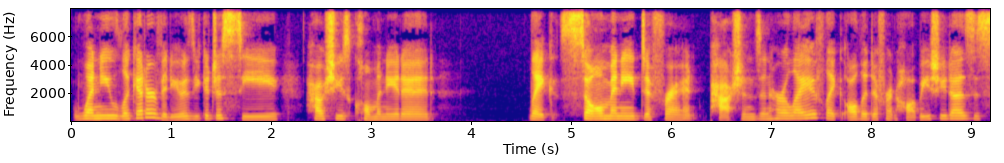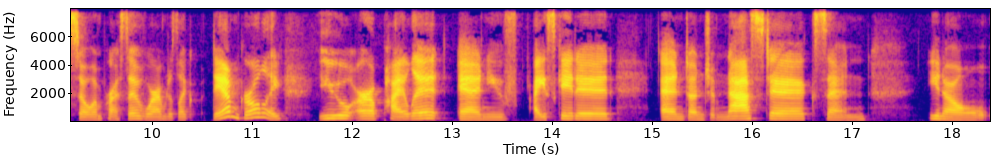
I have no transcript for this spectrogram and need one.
when you look at her videos, you could just see how she's culminated like so many different passions in her life. Like all the different hobbies she does is so impressive where I'm just like, damn girl, like you are a pilot and you've ice skated and done gymnastics and you know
